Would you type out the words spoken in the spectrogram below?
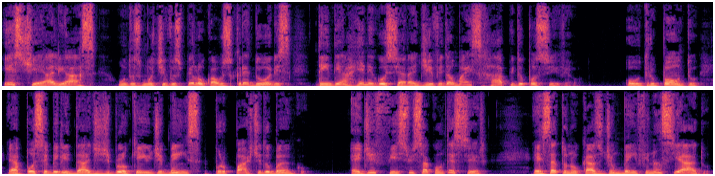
Este é, aliás, um dos motivos pelo qual os credores tendem a renegociar a dívida o mais rápido possível. Outro ponto é a possibilidade de bloqueio de bens por parte do banco, é difícil isso acontecer, exceto no caso de um bem financiado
